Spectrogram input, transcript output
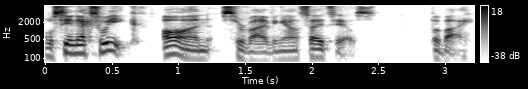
we'll see you next week on Surviving Outside Sales. Bye bye.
